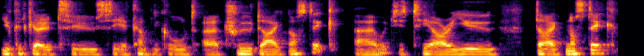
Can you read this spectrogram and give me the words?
you could go to see a company called uh, TruDiagnostic, uh, which is TRU Diagnostic.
